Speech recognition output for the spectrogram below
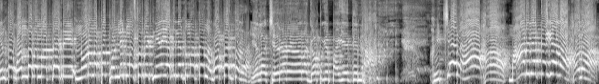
ಇಂತ ಒಂದರ ಮಾತಾಡ್ರಿ. ನೋಡೋಣಪ್ಪ ಪುಂಡ್ಲಿಕ್ ಮಾಸ್ತರ್ ಬಿಟ್ಟು ನೀನೇ ಯಾತೀನಿ ಅಂತ ಮಾತಾಡಲ್ಲ ಗೊತ್ತಾಗ್ತದ? ಎಲ್ಲ ಚೇರಣ ಗಪ್ ಗಿಪ್ ಆಗೈತಿನ ವಿಚಾರ? ಹಾ. ಮಾಡ್ಬೇಕಾಗ್ಯದ? ಹೌದಾ.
